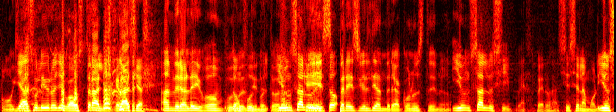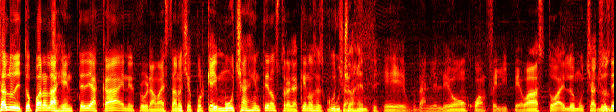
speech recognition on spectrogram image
Oiga. Ya su libro llegó a Australia, gracias. Andrea le dijo Don Fútbol. Don Fútbol. Y un saludito- Qué desprecio el de Andrea con usted, ¿no? Y un saludo, sí, bueno, pero así es el amor. Y un saludito para la gente de acá en el programa de esta noche, porque hay mucha gente en Australia que nos escucha. Mucha gente. Eh, Daniel León, Juan Felipe Basto, hay los muchachos Los de,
